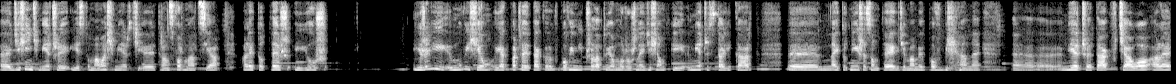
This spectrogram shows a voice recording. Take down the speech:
E, 10 mieczy jest to mała śmierć, e, transformacja, ale to też już jeżeli mówi się, jak patrzę, tak w głowie mi przelatują różne dziesiątki mieczy stali kart. E, najtrudniejsze są te, gdzie mamy powbijane e, miecze tak, w ciało, ale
